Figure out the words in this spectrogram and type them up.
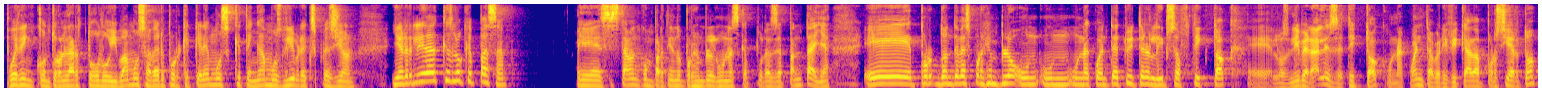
pueden controlar todo y vamos a ver porque queremos que tengamos libre expresión. Y en realidad, ¿qué es lo que pasa? Eh, se estaban compartiendo, por ejemplo, algunas capturas de pantalla, eh, donde ves, por ejemplo, una cuenta de Twitter, Lips of TikTok, eh, los liberales de TikTok, una cuenta verificada, por cierto,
